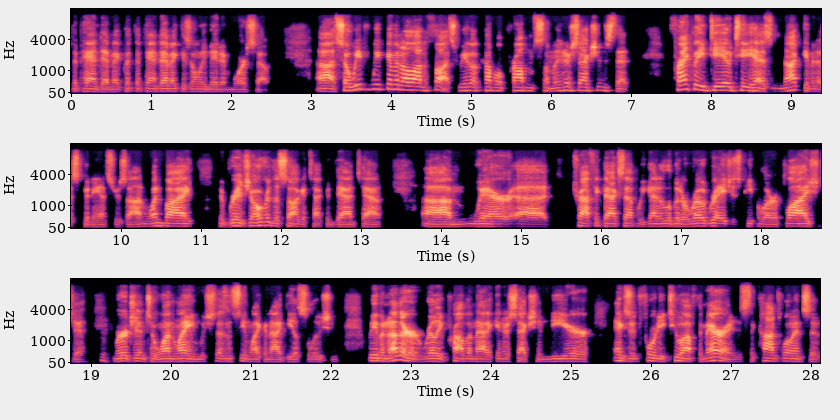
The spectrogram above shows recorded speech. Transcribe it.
the pandemic, but the pandemic has only made it more so. Uh, so we've we've given a lot of thoughts. We have a couple of problems, some intersections that frankly, DOT has not given us good answers on. One by the bridge over the Saugatuck in downtown, um, where uh, traffic backs up. We got a little bit of road rage as people are obliged to hmm. merge into one lane, which doesn't seem like an ideal solution. We have another really problematic intersection near exit 42 off the Merritt. It's the confluence of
